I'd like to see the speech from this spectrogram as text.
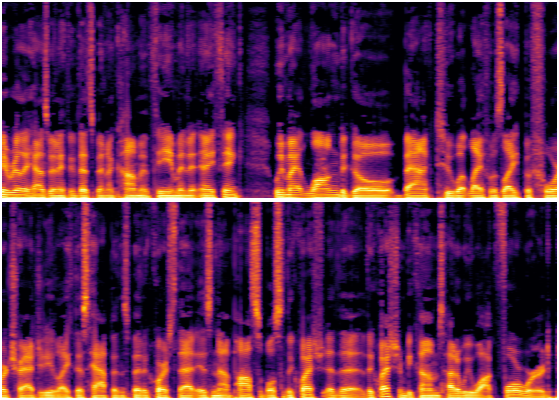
It really has been. I think that's been a common theme, and, and I think we might long to go back to what life was like before tragedy like this happens. But of course, that is not possible. So the question the the question becomes, how do we walk forward?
